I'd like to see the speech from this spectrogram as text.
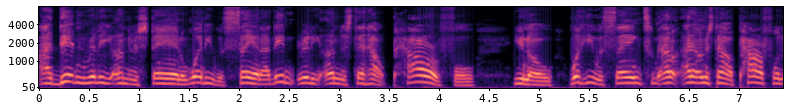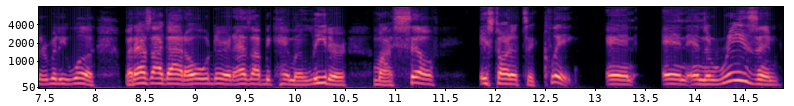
I didn't really understand what he was saying. I didn't really understand how powerful, you know, what he was saying to me. I, I didn't understand how powerful it really was. But as I got older and as I became a leader myself, it started to click. And and and the reason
